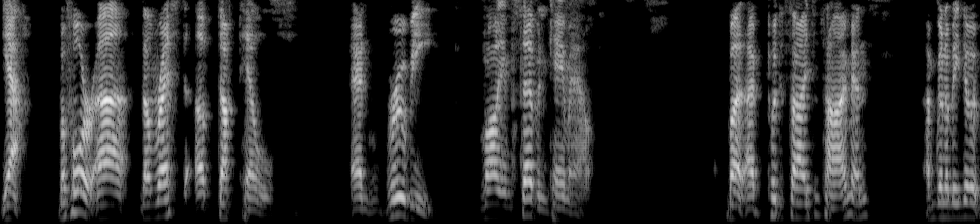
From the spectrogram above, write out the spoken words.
Yeah. Before, uh, the rest of DuckTales and RWBY Volume 7 came out. But I put aside some time, and I'm going to be doing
